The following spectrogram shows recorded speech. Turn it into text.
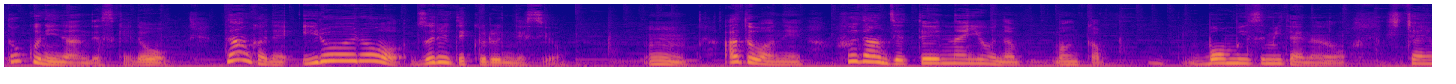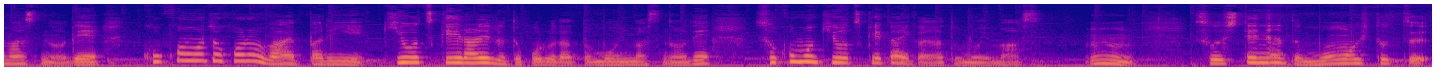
特になんですけどなんかねいろいろずれてくるんですよ。うん、あとはね普段絶対ないようななんかボンミスみたいなのをしちゃいますのでここのところはやっぱり気をつけられるところだと思いますのでそこも気をつけたいかなと思います。うん、そしてねあともう一つ。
